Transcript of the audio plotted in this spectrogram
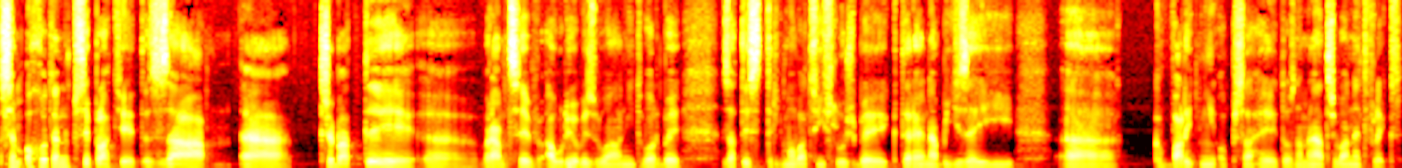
jsem ochoten si platit za uh, třeba ty v rámci audiovizuální tvorby za ty streamovací služby, které nabízejí kvalitní obsahy, to znamená třeba Netflix,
